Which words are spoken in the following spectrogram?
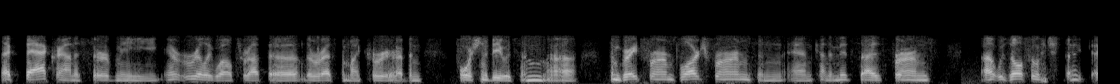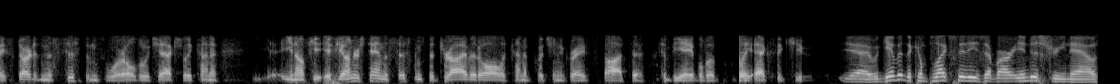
that background has served me really well throughout the the rest of my career. I've been fortunate to be with some uh, some great firms, large firms, and and kind of mid-sized firms uh, it was also interesting. I started in the systems world, which actually kind of, you know, if you if you understand the systems that drive it all, it kind of puts you in a great spot to to be able to really execute. Yeah, given the complexities of our industry now,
